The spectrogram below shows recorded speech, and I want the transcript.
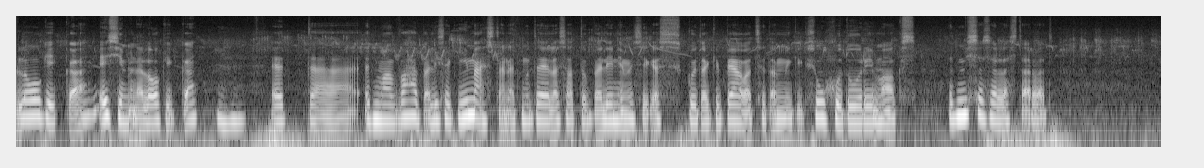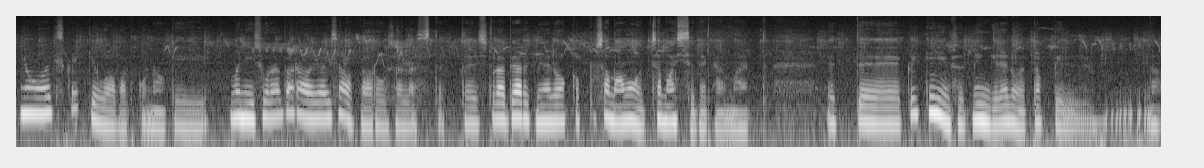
loogika, esimene loogika mm. -hmm. et, äh, et ma vahepeal isegi imestan, et mu teele satub veel inimesi, kes kuidagi peavad seda mingiks uhutuurimaaks. et mis sa sellest arvad? No eks kõik jõuavad kunagi, mõni sureb ära ja ei saagi aru sellest, et siis tuleb järgmine elu, hakkab samamoodi sama asja tegema, et et eh, kõik inimesed mingil eluetapil noh,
